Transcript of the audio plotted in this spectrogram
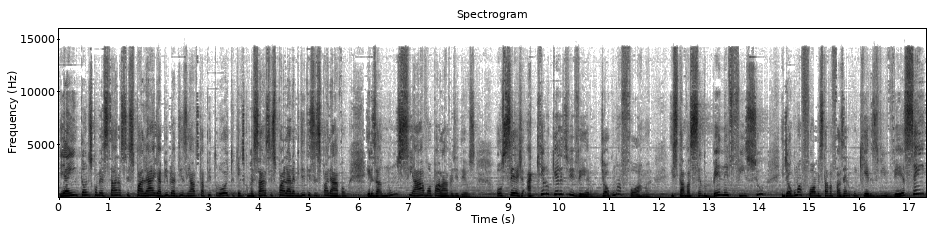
E aí então eles começaram a se espalhar, e a Bíblia diz em Atos capítulo 8 que eles começaram a se espalhar, à medida que se espalhavam, eles anunciavam a palavra de Deus. Ou seja, aquilo que eles viveram, de alguma forma, estava sendo benefício e de alguma forma estava fazendo com que eles vivessem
